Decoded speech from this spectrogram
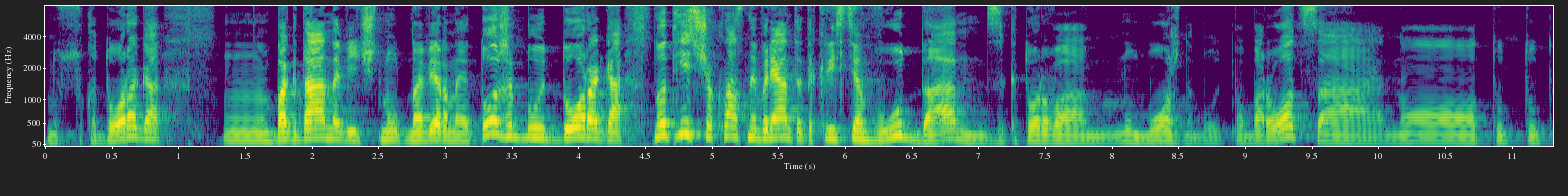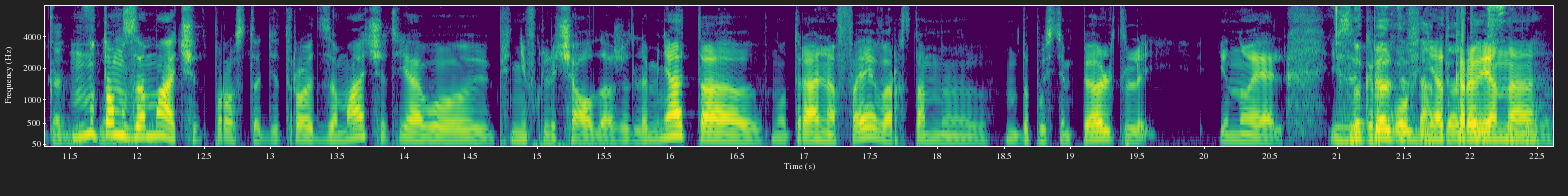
ну, сука, дорого. Богданович, ну, наверное, тоже будет дорого. Но вот есть еще классный вариант, это Кристиан Вуд, да, за которого, ну, можно будет побороться, но тут, тут как бы... Ну, там замачит просто, Детройт замачит, я его не включал даже. Для меня это, ну, реально фейворс, там, э, ну, допустим, Пёльтль и Ноэль. Из ну, игроков Пёльтль, да, не откровенно...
